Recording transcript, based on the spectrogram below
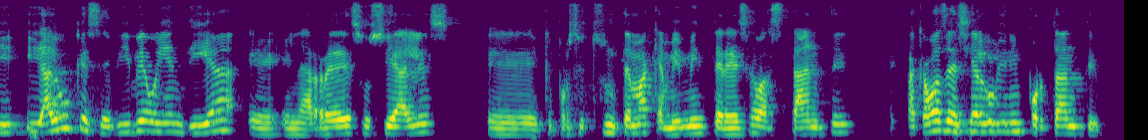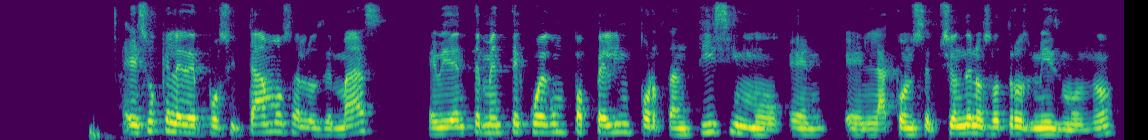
Y, algo que se vive hoy en día eh, en las redes sociales, eh, que por cierto es un tema que a mí me interesa bastante, acabas de decir algo bien importante. Eso que le depositamos a los demás evidentemente juega un papel importantísimo en, la concepción de nosotros mismos, ¿no?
